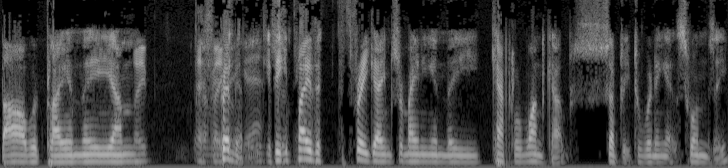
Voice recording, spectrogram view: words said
Ba would play in the um, Premier League. If he can play the three games remaining in the Capital One Cup, subject to winning at Swansea,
